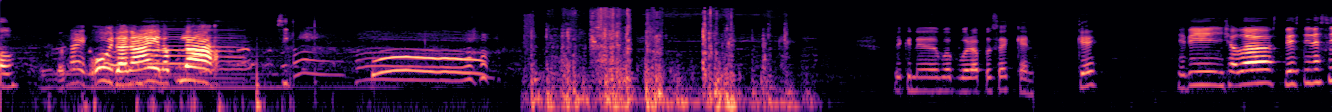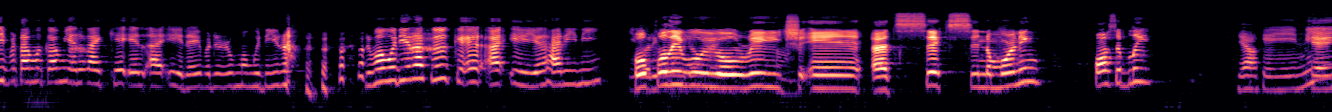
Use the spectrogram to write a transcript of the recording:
tau. Naik. Oh, dah naik lah pula. Dia kena beberapa second. Okay? Jadi insyaAllah destinasi pertama kami adalah KLIA daripada Rumah Mudira. Rumah Mudira ke KLIA ya hari ini. Hopefully we will reach in at six in the morning, possibly. Ya. Okay, ini Okay.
